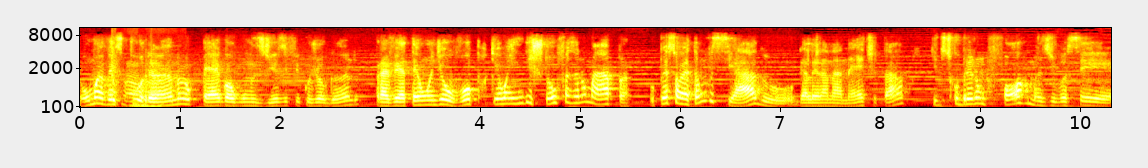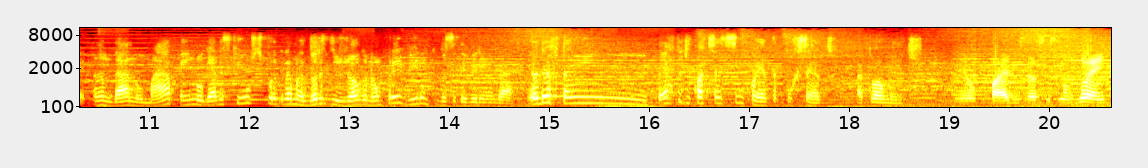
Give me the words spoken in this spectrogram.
Uma vez por Uhum. ano eu pego alguns dias e fico jogando pra ver até onde eu vou, porque eu ainda estou fazendo mapa. O pessoal é tão viciado, galera na net e tal, que descobriram formas de você andar no mapa em lugares que os programadores do jogo não previram que você deveria andar. Eu devo estar em perto de 450% atualmente. Meu pai do céu, vocês estão doentes.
